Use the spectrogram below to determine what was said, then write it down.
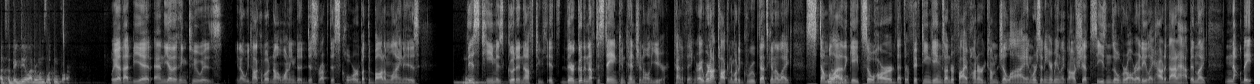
That's the big deal everyone's looking for. Well, yeah, that'd be it. And the other thing too is, you know, we talk about not wanting to disrupt this core, but the bottom line is this hmm. team is good enough to it's they're good enough to stay in contention all year kind of thing, right? We're not talking about a group that's going to like stumble out of the gates so hard that they're 15 games under 500 come July and we're sitting here being like, "Oh shit, season's over already." Like how did that happen? Like no, they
